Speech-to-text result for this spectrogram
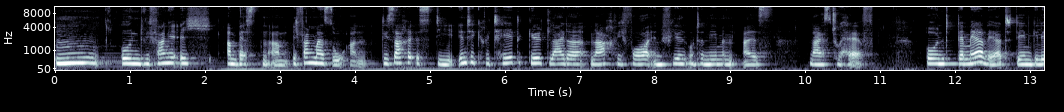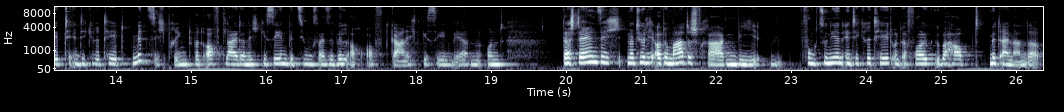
Mm, und wie fange ich am besten an? Ich fange mal so an. Die Sache ist, die Integrität gilt leider nach wie vor in vielen Unternehmen als nice to have. Und der Mehrwert, den gelebte Integrität mit sich bringt, wird oft leider nicht gesehen, beziehungsweise will auch oft gar nicht gesehen werden. Und da stellen sich natürlich automatisch Fragen wie, funktionieren Integrität und Erfolg überhaupt miteinander?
